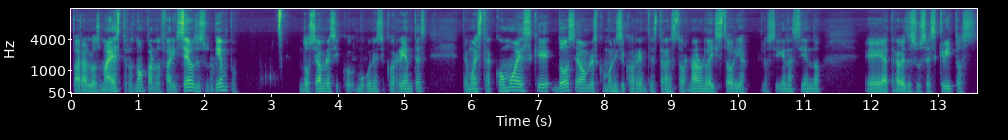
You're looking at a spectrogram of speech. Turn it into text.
para los maestros, ¿no? Para los fariseos de su tiempo. 12 hombres y comunes y corrientes, demuestra cómo es que 12 hombres comunes y corrientes trastornaron la historia, lo siguen haciendo eh, a través de sus escritos.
